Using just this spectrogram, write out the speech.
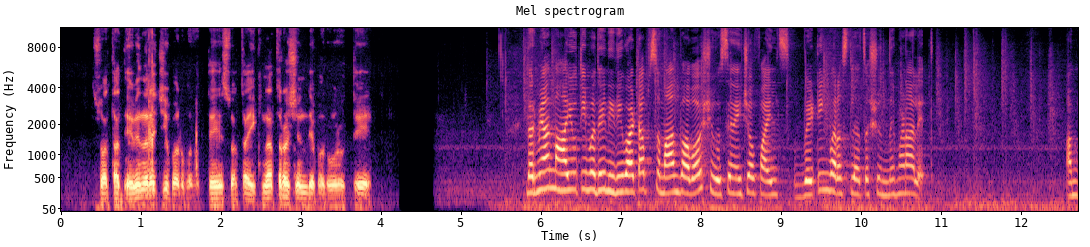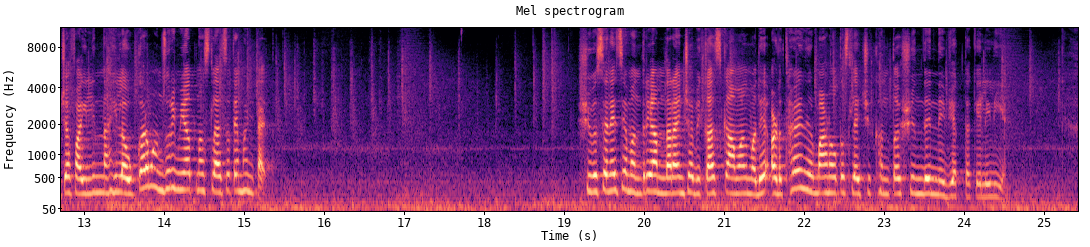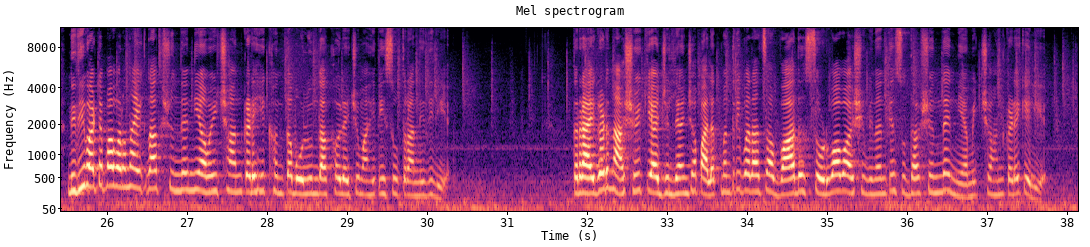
स्वतः देवेंद्रजी बरोबर होते स्वतः एकनाथराव शिंदे बरोबर होते. दरम्यान महायुतीमध्ये निधी वाटप समान व्हावं शिवसेनेच्या फाईल्स वेटिंगवर असल्याचं शिंदे म्हणालेत. आमच्या फाईलींनाही लवकर मंजुरी मिळत नसल्याचं ते म्हणतायत. शिवसेनेचे मंत्री आमदारांच्या विकास कामांमध्ये अडथळे निर्माण होत असल्याची खंत शिंदेंनी व्यक्त केलेली आहे निधी वाटपावरनं एकनाथ शिंदेंनी अमित शहांकडे ही खंत बोलून दाखवल्याची माहिती सूत्रांनी दिली आहे. तर रायगड नाशिक या जिल्ह्यांच्या पालकमंत्रीपदाचा वाद सोडवावा अशी विनंती सुद्धा शिंदेंनी अमित शहांकडे केली आहे.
